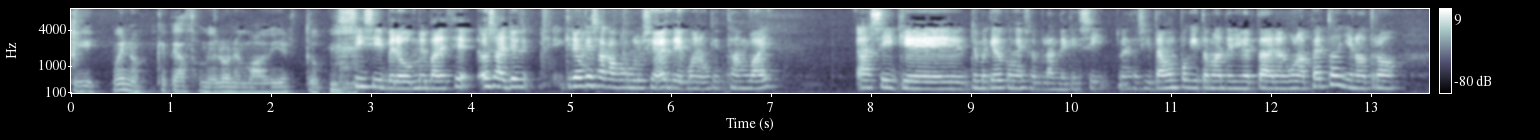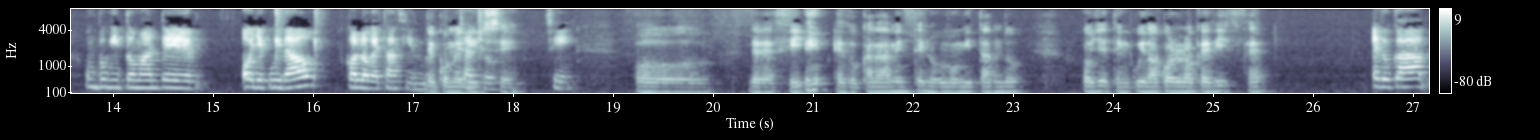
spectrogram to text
Sí, bueno, qué pedazo de melón hemos abierto. Sí, sí, pero me parece. O sea, yo creo que he sacado conclusiones de, bueno, que están guay. Así que yo me quedo con eso, en plan de que sí, necesitamos un poquito más de libertad en algunos aspectos y en otros un poquito más de. Oye, cuidado con lo que estás haciendo. De comedirse. Sí, O de decir educadamente, no vomitando, oye, ten cuidado con lo que dices. educar.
